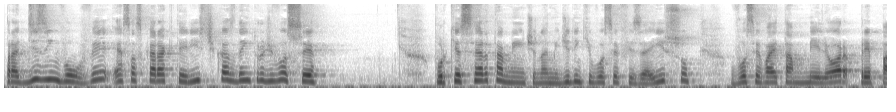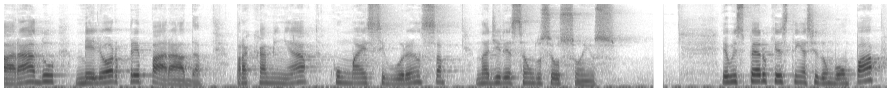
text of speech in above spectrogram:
para desenvolver essas características dentro de você. Porque certamente, na medida em que você fizer isso, você vai estar melhor preparado, melhor preparada para caminhar com mais segurança na direção dos seus sonhos. Eu espero que esse tenha sido um bom papo,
